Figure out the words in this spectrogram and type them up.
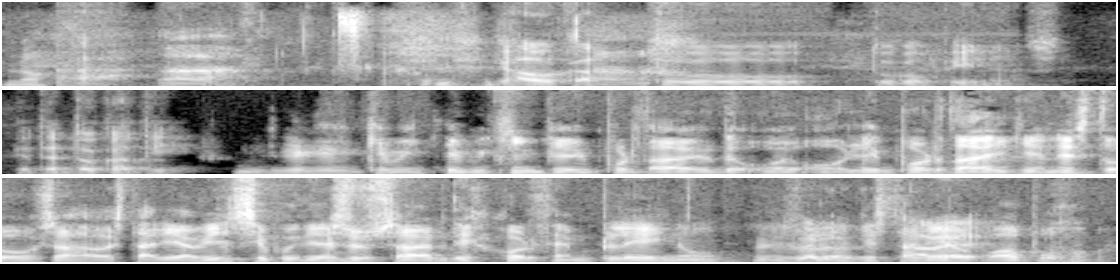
no. Ah, Ah, Gaoka, ¿tú, ¿tú qué opinas? Que te toca a ti. ¿qué, qué- qué- qué- qué importa, o- o le importa a alguien esto? O sea, estaría bien si pudiese usar Discord en Play, ¿no? Eso es Pero, lo que a estaría ver, guapo.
